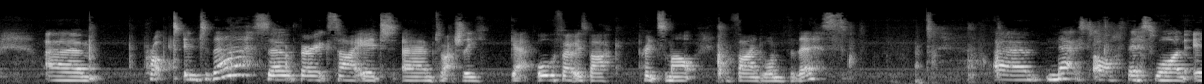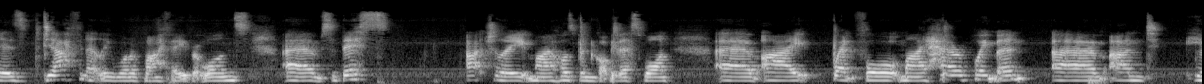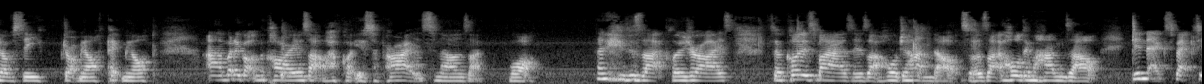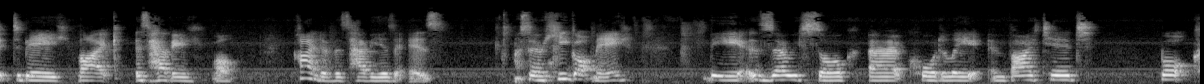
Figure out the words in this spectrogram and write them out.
um, propped into there. So very excited um, to actually get all the photos back, print them out and find one for this. Um, next off, this one is definitely one of my favourite ones. Um, so this, actually, my husband got me this one. Um, I went for my hair appointment um, and he obviously dropped me off, picked me up. And when I got in the car, he was like, oh, I've got you a surprise. And I was like, what? And he was like, close your eyes. So I closed my eyes and he was like, hold your hand out. So I was like holding my hands out. Didn't expect it to be like as heavy, well, kind of as heavy as it is. So he got me the Zoe Sugg uh, Cordially Invited book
